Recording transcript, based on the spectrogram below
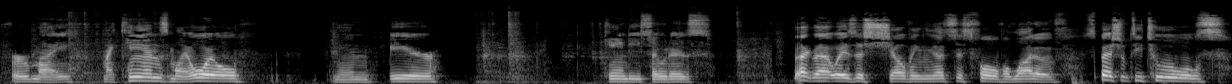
for my my cans, my oil, and beer, candy, sodas, Back that way is this shelving. That's just full of a lot of specialty tools,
